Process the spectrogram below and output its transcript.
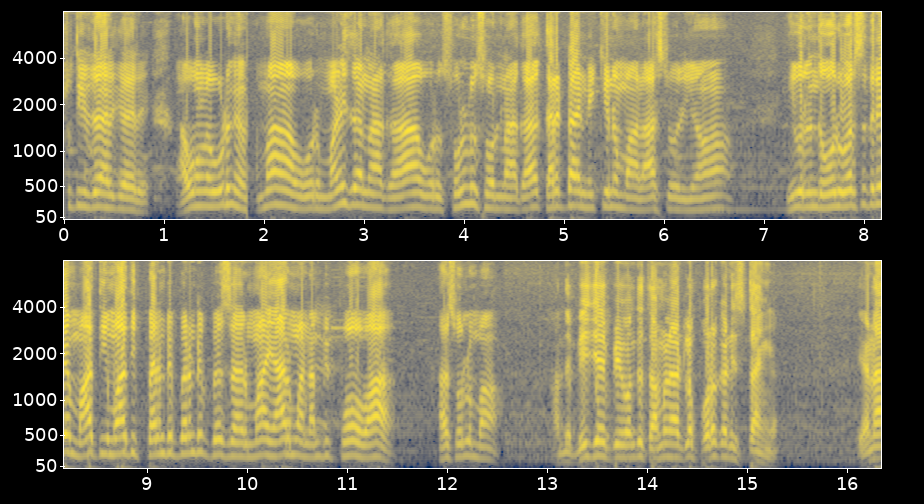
சுற்றிட்டு தான் இருக்காரு. அவங்கள விடுங்க. அம்மா ஒரு மனிதனாக்கா ஒரு சொல்லு சொன்னாக்கா கரெக்டாக நிற்கணுமா லாஸ்ட் வரையும். இவர் இந்த ஒரு வருஷத்துலேயே மாற்றி மாற்றி பிறண்டு பிறண்டு பேசுகிறாருமா யாரும்மா? நம்பி போவா? அது சொல்லுமா அந்த பிஜேபி வந்து தமிழ்நாட்டில் புறக்கணிச்சிட்டாங்க. ஏன்னா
